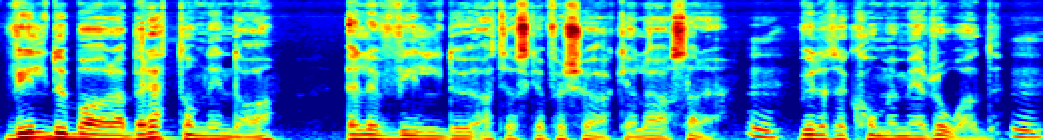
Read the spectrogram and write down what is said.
Vill du bara berätta om din dag eller vill du att jag ska försöka lösa det? Mm. Vill du att jag kommer med råd? Mm.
